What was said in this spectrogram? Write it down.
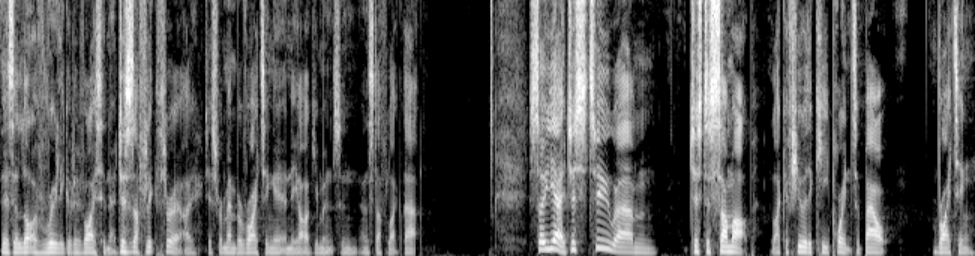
there's a lot of really good advice in there. Just as I flick through it, I just remember writing it and the arguments and, and stuff like that. So yeah, just to um, just to sum up, like a few of the key points about writing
